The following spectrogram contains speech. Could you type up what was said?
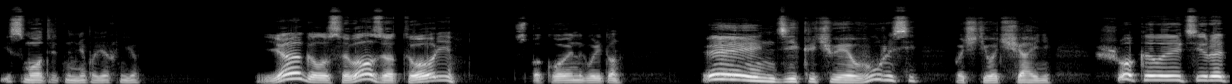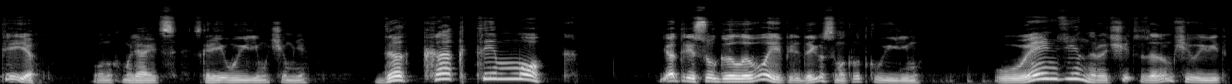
и смотрит на меня поверх нее. Я голосовал за Тори. — спокойно говорит он. «Энди!» — кричу я в ужасе, почти в отчаянии. «Шоковая терапия!» — он ухмыляется, скорее Уильяму, чем мне. «Да как ты мог?» Я трясу головой и передаю самокрутку Уильяму. У Энди нарочито задумчивый вид.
